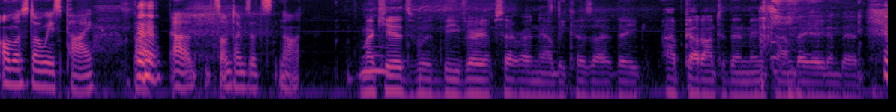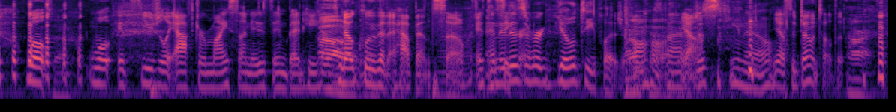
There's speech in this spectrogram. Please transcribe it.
almost always pie, but uh, sometimes it's not My kids would be very upset right now because I they I've got onto them anytime they ate in bed. Well, So- well, it's usually after my son is in bed. He has no Oh, clue that it happens, so it's and a it is secret. her guilty pleasure. Okay. It's not Yeah. Just, you know, Yeah, so don't tell them. All right.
